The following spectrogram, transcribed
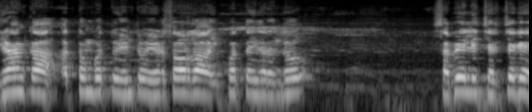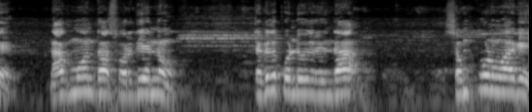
ದಿನಾಂಕ ಹತ್ತೊಂಬತ್ತು ಎಂಟು ಎರಡು ಸಾವಿರದ ಇಪ್ಪತ್ತೈದರಂದು ಸಭೆಯಲ್ಲಿ ಚರ್ಚೆಗೆ ನಾಗಮೋಹನ್ ದಾಸ್ ವರದಿಯನ್ನು ತೆಗೆದುಕೊಂಡಿರುವುದರಿಂದ ಸಂಪೂರ್ಣವಾಗಿ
